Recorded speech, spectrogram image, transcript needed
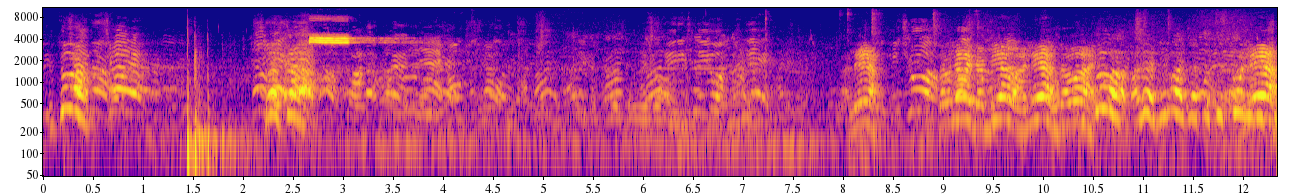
Лицом! Просто! Олег! Оставляй Габела! Олег, давай! Лицом! Олег, внимательно по пистолю Олег!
